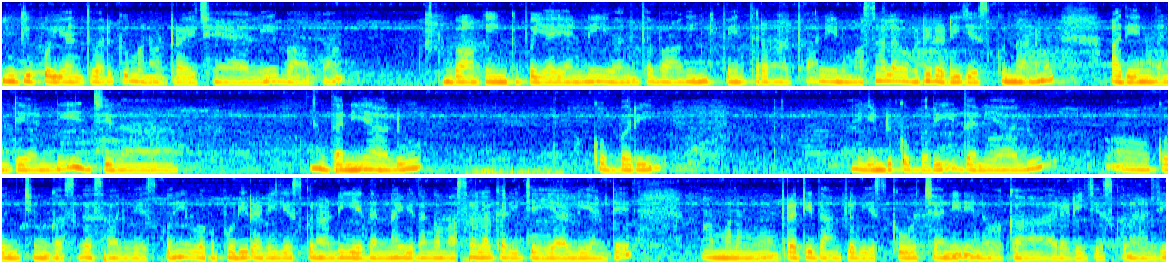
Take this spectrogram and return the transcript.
ఇంకిపోయేంత వరకు మనం ట్రై చేయాలి బాగా. బాగా ఇంకిపోయాయండి. ఇవంతా బాగా ఇంకిపోయిన తర్వాత నేను మసాలా ఒకటి రెడీ చేసుకున్నాను. అదేంటంటే అండి జీల ధనియాలు కొబ్బరి ఎండు కొబ్బరి ధనియాలు కొంచెం గసగసాలు వేసుకొని ఒక పొడి రెడీ చేసుకున్నాను అండి. ఏదన్నా ఈ విధంగా మసాలా కర్రీ చేయాలి అంటే మనము ప్రతి దాంట్లో వేసుకోవచ్చు అని నేను ఒక రెడీ చేసుకున్నాను అండి.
